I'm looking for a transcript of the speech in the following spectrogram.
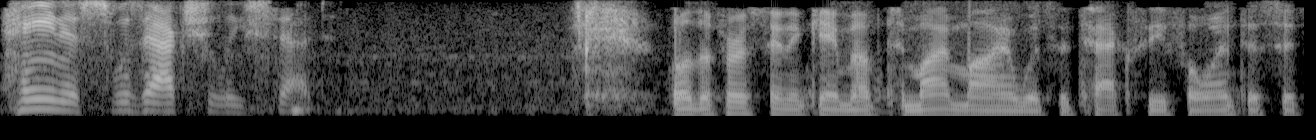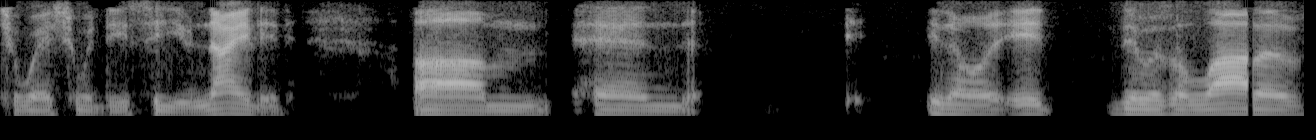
heinous was actually said? Well, the first thing that came up to my mind was the Taxi Fuentes situation with DC United. Um, and, you know, it there was a lot of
